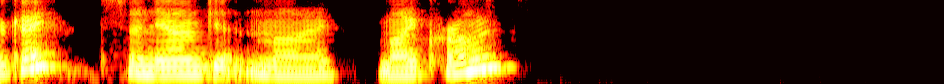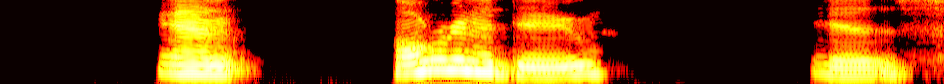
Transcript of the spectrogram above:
Okay, so now I'm getting my micron. And all we're going to do is,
